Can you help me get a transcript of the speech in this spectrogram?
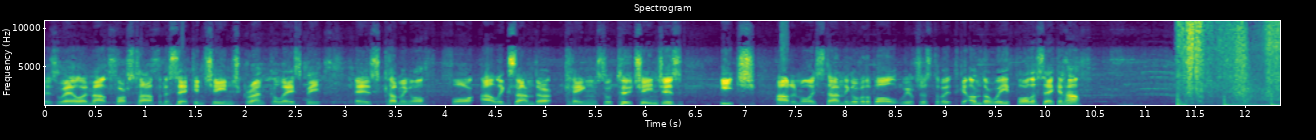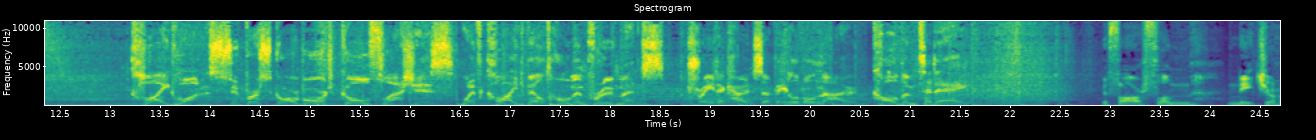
as well in that first half. And the second change, Grant Gillespie is coming off for Alexander King. So two changes each. Aaron Mooy standing over the ball. We're just about to get underway for the second half. Clyde One Super Scoreboard Goal Flashes with Clyde Built Home Improvements. Trade accounts available now. Call them today. The far flung nature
